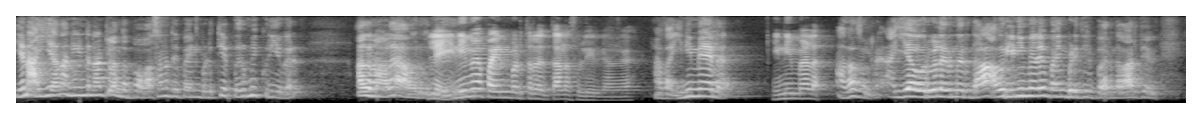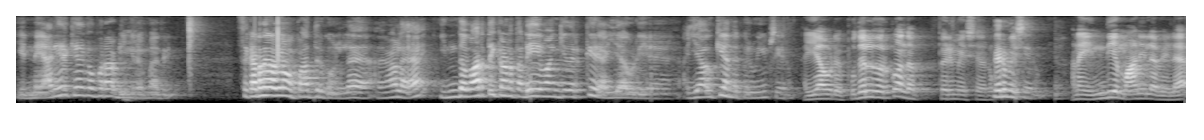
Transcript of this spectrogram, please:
ஏன்னா ஐயா தான் நீண்ட நாட்கள் அந்த வசனத்தை பயன்படுத்திய பெருமைக்குரியவர். அதனால அவர் இல்ல இனிமே பயன்படுத்துறது தானே சொல்லியிருக்காங்க. அதான் இனிமேல. இனிமேல. அதான் சொல்றேன். ஐயா ஒருவேளை இருந்திருந்தா அவர் இனிமேலே பயன்படுத்தியிருப்பார் இந்த வார்த்தையை. என்ன யாரையா கேட்க போறா அப்படிங்கிற மாதிரி. சரி கடந்த காலம் நம்ம பார்த்துருக்கோம்ல அதனால இந்த வார்த்தைக்கான தடையை வாங்கியதற்கு ஐயாவுடைய ஐயாவுக்கே அந்த பெருமையும் சேரும். ஐயாவுடைய புதல்வருக்கும் அந்த பெருமை சேரும். பெருமை சேரும். ஆனா இந்திய மாநிலவையில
